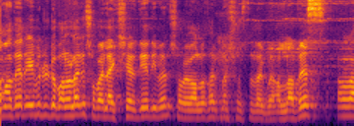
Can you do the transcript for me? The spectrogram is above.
আমাদের এই ভিডিওটা ভালো লাগে সবাই লাইক শেয়ার দিয়ে দিবেন। সবাই ভালো থাকবেন সুস্থ থাকবেন। আল্লাহ হাফেজ। আল্লাহ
